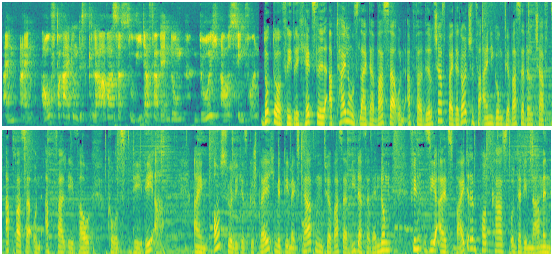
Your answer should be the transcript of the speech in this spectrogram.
ein, ein Aufbereitung des Klarwassers zur Wiederverwendung durchaus sinnvoll. Dr. Friedrich Hetzel, Abteilungsleiter Wasser- und Abfallwirtschaft bei der Deutschen Vereinigung für Wasserwirtschaft, Abwasser und Abfall e.V., kurz DWA. Ein ausführliches Gespräch mit dem Experten für Wasserwiederverwendung finden Sie als weiteren Podcast unter dem Namen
